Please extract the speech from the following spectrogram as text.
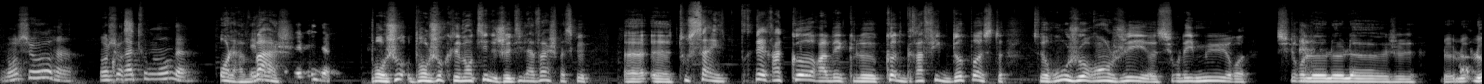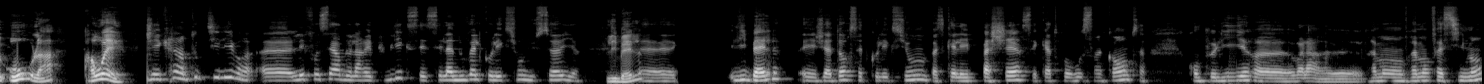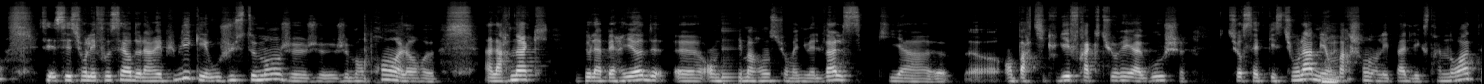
Bonjour, bonjour à tout le monde. Oh la Et vache bonjour David. Bonjour, bonjour Clémentine, je dis la vache parce que euh, euh, tout ça est très raccord avec le code graphique d'Opost, ce rouge orangé euh, sur les murs, sur le, le, le, je- le, le- le haut là. Ah ouais, J'ai écrit un tout petit livre, euh, Les faussaires de la République, c'est c'est la nouvelle collection du Seuil, libelle. Libelle, et j'adore cette collection parce qu'elle est pas chère, c'est 4,50 euros, qu'on peut lire euh, voilà, euh, vraiment, vraiment facilement. C'est sur les faussaires de la République et où justement je, je- je m'en prends alors euh, à l'arnaque de la période en démarrant sur Manuel Valls, qui a en particulier fracturé à gauche sur cette question-là, mais en marchant dans les pas de l'extrême droite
